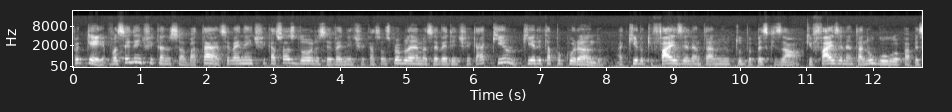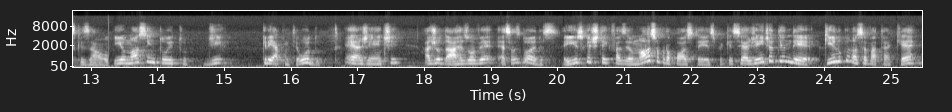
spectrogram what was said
Porque você identificando o seu avatar, você vai identificar suas dores, você vai identificar seus problemas, você vai identificar aquilo que ele está procurando, aquilo que faz ele entrar no YouTube para pesquisar, que faz ele entrar no Google para pesquisar. E o nosso intuito de criar conteúdo é a gente ajudar a resolver essas dores. É isso que a gente tem que fazer. O nosso propósito é esse, porque se a gente atender aquilo que o nosso avatar quer,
